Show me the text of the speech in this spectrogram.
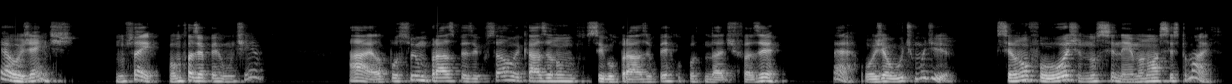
É urgente? Não sei. Vamos fazer a perguntinha? Ah, ela possui um prazo para execução e caso eu não siga o prazo eu perco a oportunidade de fazer? É, hoje é o último dia. Se eu não for hoje, no cinema eu não assisto mais.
